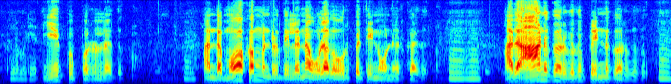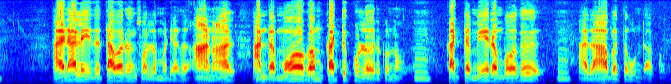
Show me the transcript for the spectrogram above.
பண்ண முடியாது. ஈர்ப்பு பொருள் அது. அந்த மோகம்ன்றது இல்லைன்னா உலக உற்பத்தின்னு ஒன்று இருக்காது. அது ஆணுக்கும் இருக்குது பெண்ணுக்கும் இருக்குது. அதனால இது தவறுன்னு சொல்ல முடியாது. ஆனால் அந்த மோகம் கட்டுக்குள்ள இருக்கணும். கட்டை மீறும் போது. அது ஆபத்தை உண்டாக்கும்.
